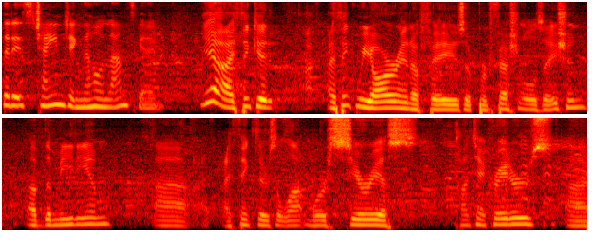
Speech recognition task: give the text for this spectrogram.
that it's changing the whole landscape? Yeah, I think it. I- think we are in a phase of professionalization of the medium. Uh, I- think there's a lot more serious content creators uh,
